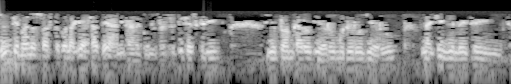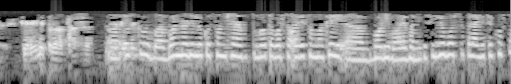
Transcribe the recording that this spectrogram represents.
जुन चाहिँ मानव स्वास्थ्यको लागि असाध्यै हानिकारक हुन सक्छ विशेष गरी यो दमका रोगीहरू मुटु रोगीहरूलाई चाहिँ यसले चाहिँ धेरै नै प्रभाव पार्छ। यसको ब- वन डढिलोको संख्या गत वर्ष अहिलेसम्मकै बढी भयो भनेपछि यो वर्षको लागि चाहिँ कस्तो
